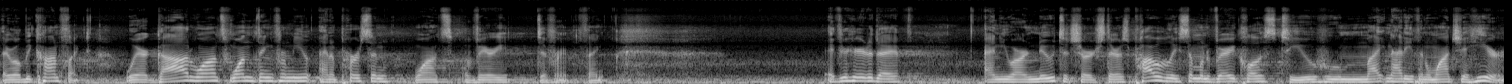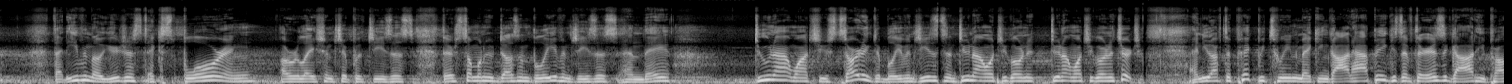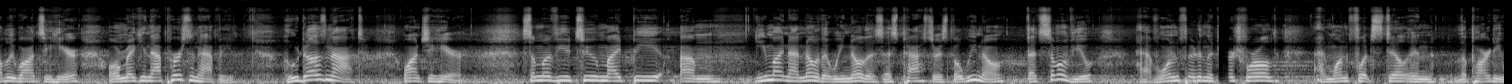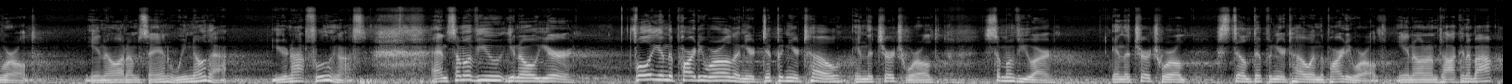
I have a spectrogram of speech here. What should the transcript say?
there will be conflict where God wants one thing from you and a person wants a very different thing. If you're here today and you are new to church, there's probably someone very close to you who might not even want you here. That even though you're just exploring a relationship with Jesus, there's someone who doesn't believe in Jesus and they do not want you starting to believe in Jesus and do not want you going to do not want you going to church. And you have to pick between making God happy because if there is a God, he probably wants you here or making that person happy. Who does not want you here? Some of you too might be um, you might not know that we know this as pastors, but we know that some of you have one foot in the church world and one foot still in the party world. You know what I'm saying? We know that. You're not fooling us. And some of you, you know, you're fully in the party world and you're dipping your toe in the church world. Some of you are in the church world still dipping your toe in the party world. You know what I'm talking about?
